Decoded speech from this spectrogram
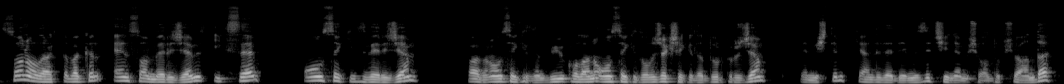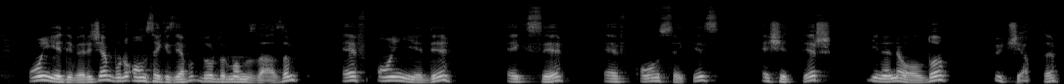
Son olarak da bakın en son vereceğimiz x'e 18 vereceğim. Pardon 18'in büyük olanı 18 olacak şekilde durduracağım demiştim. Kendi dediğimizi çiğnemiş olduk şu anda. 17 vereceğim. Bunu 18 yapıp durdurmamız lazım. F17 eksi F18 eşittir. yine ne oldu? 3 yaptı.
